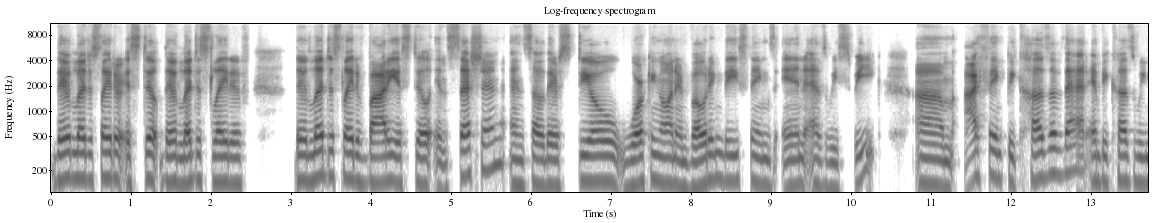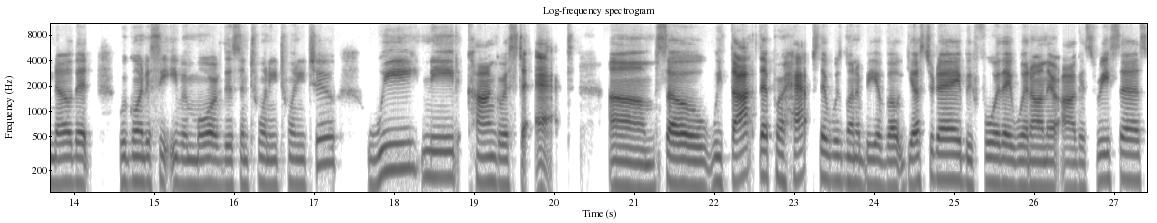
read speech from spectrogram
their legislator is still their legislative their legislative body is still in session and so they're still working on and voting these things in as we speak. Um, i think because of that and because we know that we're going to see even more of this in 2022 we need congress to act um, so we thought that perhaps there was going to be a vote yesterday before they went on their August recess.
